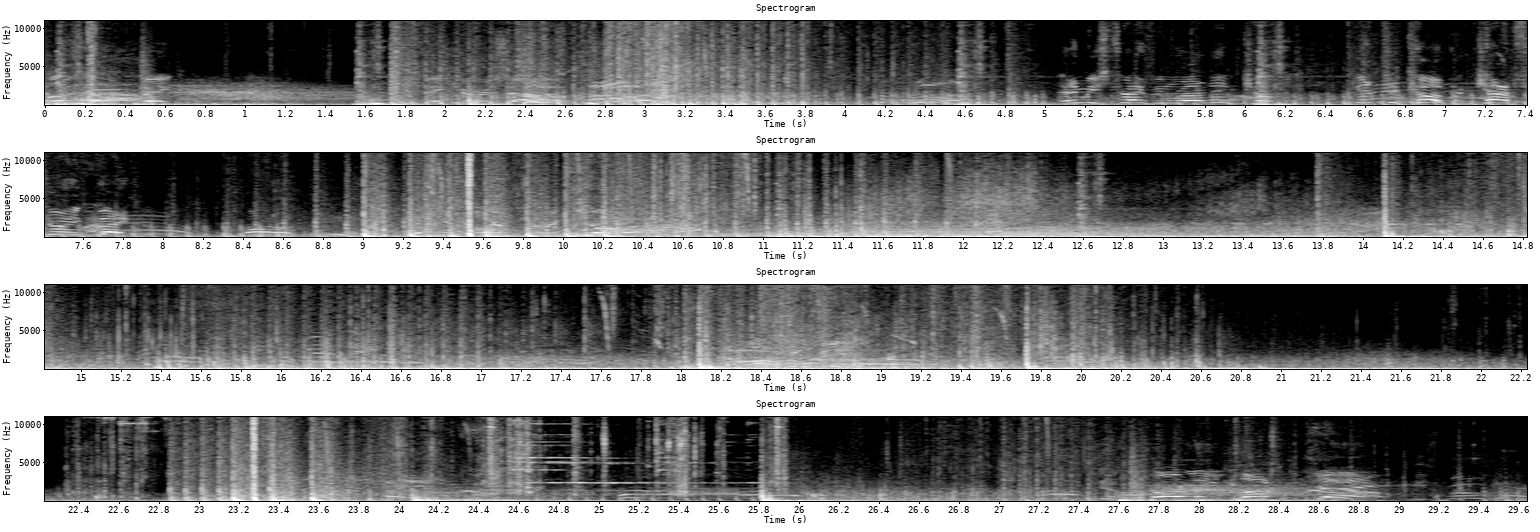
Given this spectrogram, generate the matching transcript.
Closing with Baker. Baker is out. Enemy strafing run incoming. Get to cover. Capturing Baker. Enemy capturing Charlie. Charlie locked down. He's moving!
